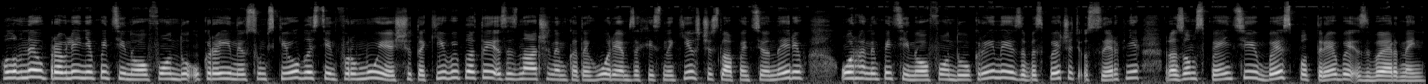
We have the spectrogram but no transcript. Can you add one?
Головне управління пенсійного фонду України в Сумській області інформує, що такі виплати зазначеним категоріям захисників з числа пенсіонерів органи пенсійного фонду України забезпечать у серпні разом з пенсією без потреби звернень.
